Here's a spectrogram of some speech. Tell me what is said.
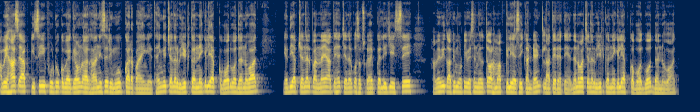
अब यहाँ से आप किसी भी फ़ोटो का बैकग्राउंड आसानी से रिमूव कर पाएँगे। थैंक यू चैनल विज़िट करने के लिए आपका बहुत बहुत धन्यवाद। यदि आप चैनल पर नए आते हैं चैनल को सब्सक्राइब कर लीजिए। इससे हमें भी काफ़ी मोटिवेशन मिलता है और हम आपके लिए ऐसे ही कंटेंट लाते रहते हैं। धन्यवाद चैनल विज़िट करने के लिए आपका बहुत बहुत धन्यवाद।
